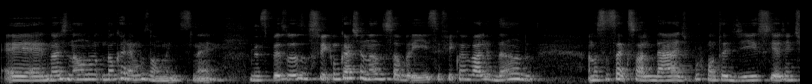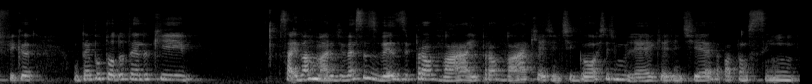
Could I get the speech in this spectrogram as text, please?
é, nós não, não queremos homens, né? As pessoas ficam questionando sobre isso e ficam invalidando a nossa sexualidade por conta disso, e a gente fica o tempo todo tendo que sair do armário diversas vezes e provar, e provar que a gente gosta de mulher, que a gente é sapatão sim,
